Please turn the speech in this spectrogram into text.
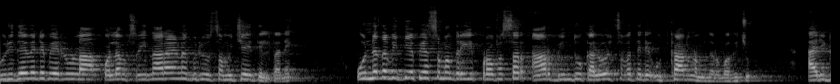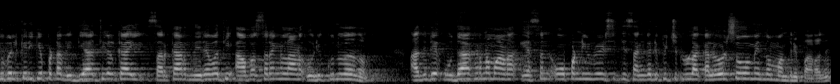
ഗുരുദേവന്റെ പേരിലുള്ള കൊല്ലം ശ്രീനാരായണ ഗുരു സമുച്ചയത്തിൽ തന്നെ. ഉന്നത വിദ്യാഭ്യാസ മന്ത്രി പ്രൊഫസർ ആർ ബിന്ദു കലോത്സവത്തിന്റെ ഉദ്ഘാടനം നിർവഹിച്ചു. അരികുവൽക്കരിക്കപ്പെട്ട വിദ്യാർത്ഥികൾക്കായി സർക്കാർ നിരവധി അവസരങ്ങളാണ് ഒരുക്കുന്നതെന്നും അതിന്റെ ഉദാഹരണമാണ് എസ് എൻ ഓപ്പൺ യൂണിവേഴ്സിറ്റി സംഘടിപ്പിച്ചിട്ടുള്ള കലോത്സവമെന്നും മന്ത്രി പറഞ്ഞു.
